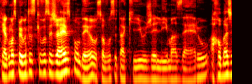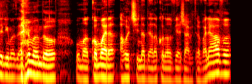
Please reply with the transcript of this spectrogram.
tem algumas perguntas que você já respondeu, só vou citar aqui o Gelima0, arroba Gelima0 mandou uma como era a rotina dela quando ela viajava e trabalhava,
